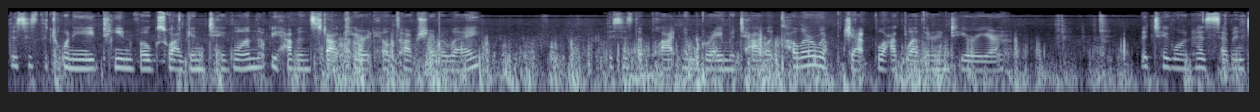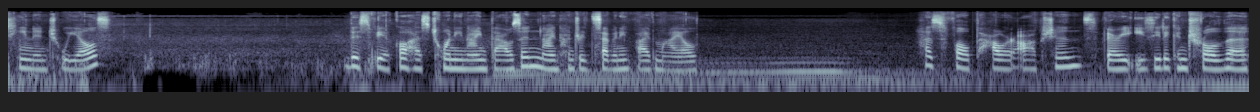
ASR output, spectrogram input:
This is the 2018 Volkswagen Tiguan that we have in stock here at Hilltop Chevrolet. This is the platinum gray metallic color with jet black leather interior. The Tiguan has 17 inch wheels. This vehicle has 29,975 miles. Has full power options, very easy to control the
